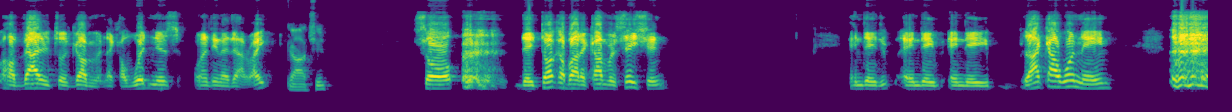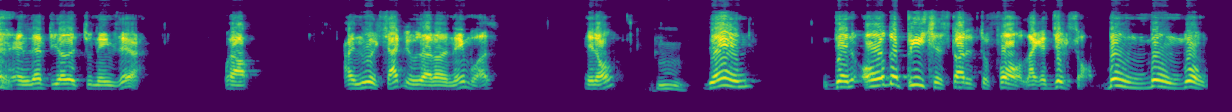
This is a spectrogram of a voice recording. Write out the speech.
of value to the government, like a witness or anything like that, right? Gotcha. So they talk about a conversation, and they and they and they black out one name and left the other two names there. Well, I knew exactly who that other name was, you know. Mm. Then then all the pieces started to fall like a jigsaw. Boom, boom, boom.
